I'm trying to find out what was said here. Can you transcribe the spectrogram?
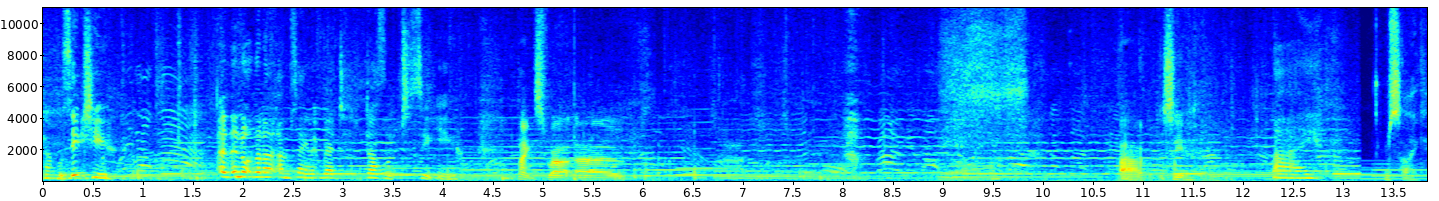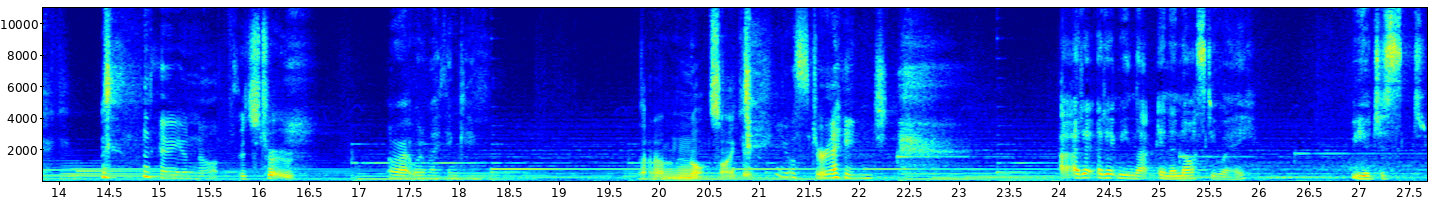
Purple suits you. And and not that I, I'm saying that red doesn't suit you. Thanks. Well, uh. Uh, see ya. Bye. I'm psychic. no, you're not. It's true All right, what am I thinking? that I'm not psychic. You're strange. I, I don't, I don't mean that in a nasty way. You're just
